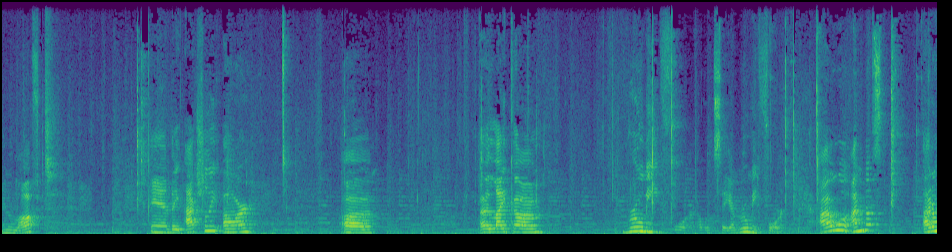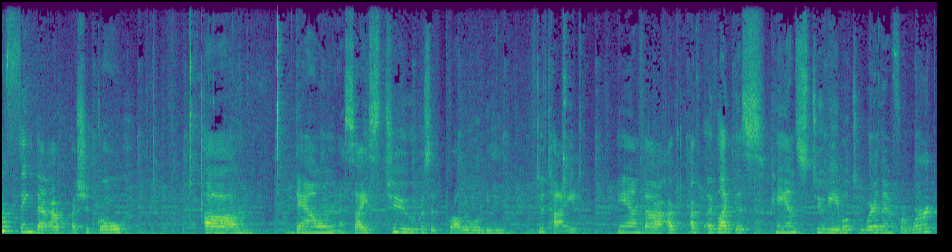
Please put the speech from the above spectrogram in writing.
in Loft. And they actually are uh, uh, like um, roomy 4 I would say a roomy 4 I will I'm not I don't think that I, I should go um, down a size 2 because it probably will be too tight. And uh, I, I, I, like this pants to be able to wear them for work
